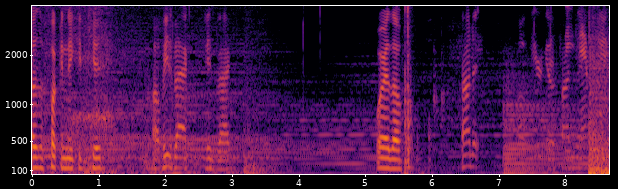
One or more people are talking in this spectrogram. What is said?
That was a fucking naked kid. Oh, he's back. He's back. Where though? Found it. Oh, here we go. Find The this hammer.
